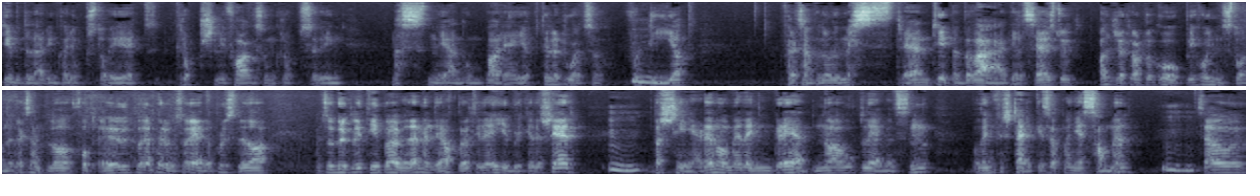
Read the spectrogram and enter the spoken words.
dybdelæring kan oppstå i et kroppslig fag som kroppsøving nesten gjennom bare ei økt eller to. altså. Fordi at F.eks. når du mestrer en type bevegelse Hvis du aldri har klart å gå opp i håndstående for eksempel, og fått øvd på det perioden, så er det plutselig da Så du bruker litt tid på å øve det, men det er akkurat i det øyeblikket det skjer. Da skjer det noe med den gleden av opplevelsen, og den forsterkes ved at man er sammen. Så jeg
